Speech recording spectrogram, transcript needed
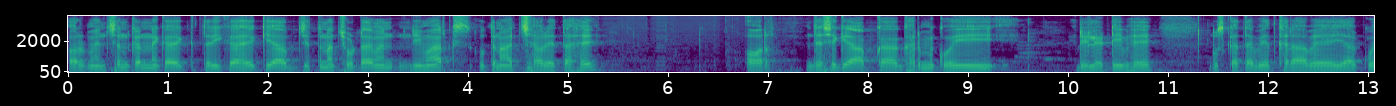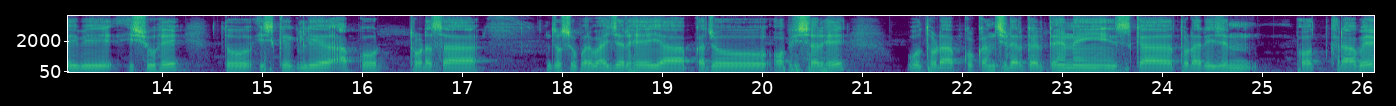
और मेंशन करने का एक तरीका है कि आप जितना छोटा रिमार्क्स उतना अच्छा रहता है। और जैसे कि आपका घर में कोई रिलेटिव है, उसका तबीयत ख़राब है या कोई भी इशू है तो इसके लिए आपको थोड़ा सा जो सुपरवाइज़र है या आपका जो ऑफिसर है, वो थोड़ा आपको कंसिडर करते हैं, नहीं इसका थोड़ा रीज़न बहुत ख़राब है।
